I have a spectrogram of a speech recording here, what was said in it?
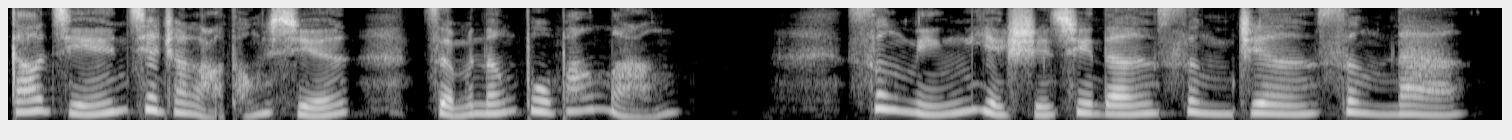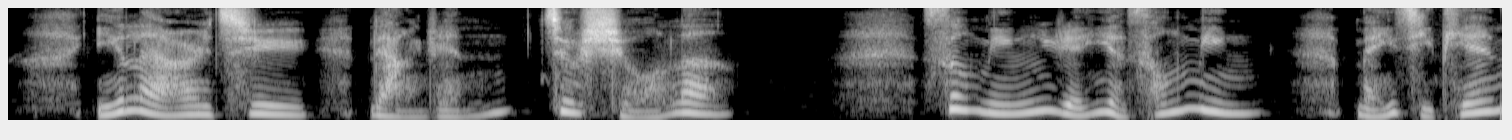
高杰见着老同学，怎么能不帮忙？宋明也识趣的送这送那，一来二去，两人就熟了。宋明人也聪明，没几天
